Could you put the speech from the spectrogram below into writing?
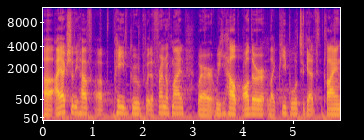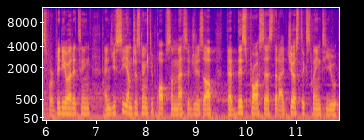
uh, I actually have a paid group with a friend of mine where we help other like people to get clients for video editing. And you see I'm just going to pop some messages up that this process that I just explained to you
